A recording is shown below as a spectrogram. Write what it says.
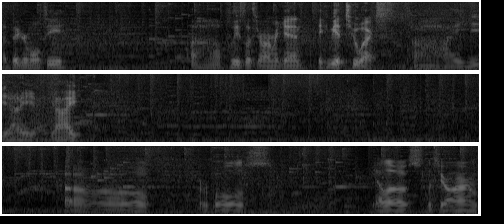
A bigger multi. Uh, please lift your arm again. It can be a 2x. Ah, oh, yay, yay, Uh oh, purples, yellows. Lift your arm.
